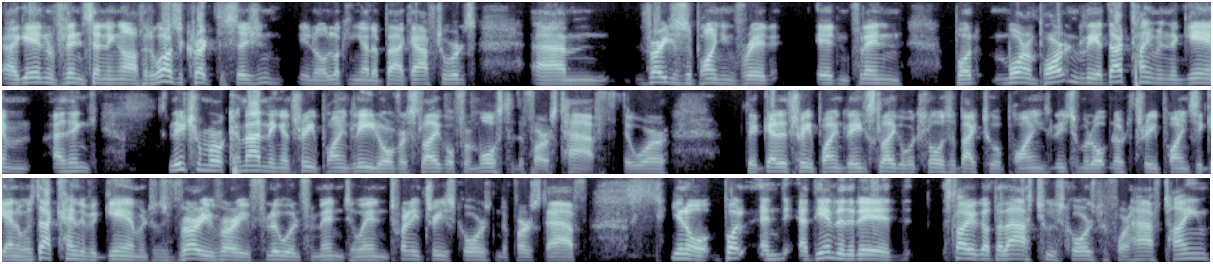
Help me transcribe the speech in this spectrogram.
uh, Aidan Flynn sending off, it was a correct decision, you know, looking at it back afterwards. Um, very disappointing for Aidan, Aidan Flynn. But more importantly, at that time in the game, I think Leitrim were commanding a three point lead over Sligo for most of the first half. They were they get a three point lead, Sligo would close it back to a point. Leitrim would open up to three points again. It was that kind of a game. It was very, very fluid from end to end. 23 scores in the first half. You know, but and at the end of the day, Sligo got the last two scores before half time.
